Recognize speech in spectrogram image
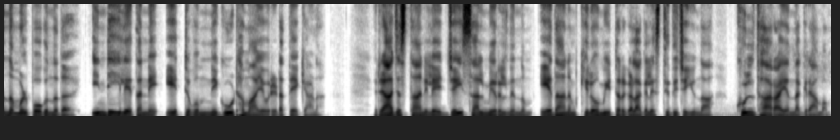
നമ്മൾ പോകുന്നത് ഇന്ത്യയിലെ തന്നെ ഏറ്റവും നിഗൂഢമായ ഒരിടത്തേക്കാണ്. രാജസ്ഥാനിലെ ജയ്സാൽമീറിൽ നിന്നും ഏതാനും കിലോമീറ്ററുകൾ അകലെ സ്ഥിതി ചെയ്യുന്ന കുൽധാര എന്ന ഗ്രാമം.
